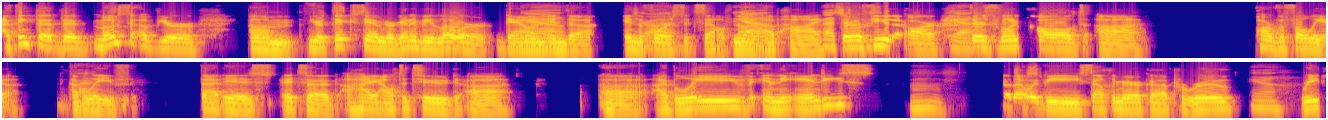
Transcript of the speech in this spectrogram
I think that the most of your um your thick stemmed are going to be lower down Yeah. in the in the Dry. forest itself, not Yeah, up high. that's there are a few that are. yeah, There's one called uh parvifolia, I believe. That is it's a, a high altitude uh uh I believe in the Andes. Mm, So that would be South America, Peru, yeah. reach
